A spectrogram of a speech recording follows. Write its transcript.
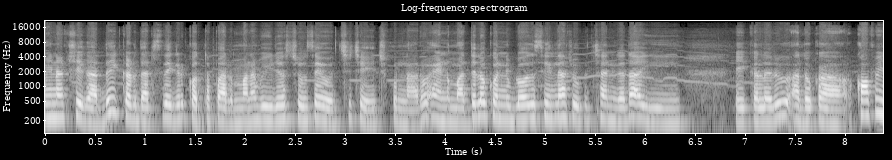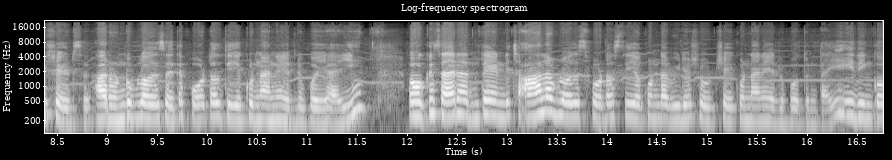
మీనాక్షి గారిది. ఇక్కడ దర్శి దగ్గర కొత్తపాలెం మన వీడియోస్ చూసే వచ్చి చేయించుకున్నారు. అండ్ మధ్యలో కొన్ని బ్లౌజెస్ ఇందా చూపించాను కదా ఈ ఏ కలరు అదొక కాఫీ షేడ్స్. ఆ రెండు బ్లౌజెస్ అయితే ఫోటోలు తీయకుండానే వెళ్ళిపోయాయి. ఒకసారి అంతే అండి. చాలా బ్లౌజెస్ ఫొటోస్ తీయకుండా వీడియో షూట్ చేయకుండానే వెళ్ళిపోతుంటాయి. ఇది ఇంకో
